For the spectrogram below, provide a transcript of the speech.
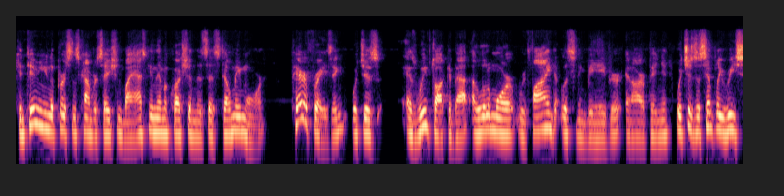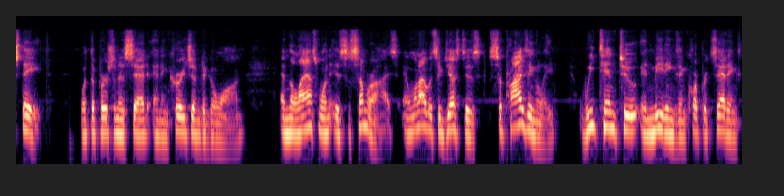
continuing the person's conversation by asking them a question that says, Tell me more, paraphrasing, which is as we've talked about, a little more refined listening behavior, in our opinion, which is to simply restate what the person has said and encourage them to go on. And the last one is to summarize. And what I would suggest is surprisingly, we tend to, in meetings in corporate settings,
